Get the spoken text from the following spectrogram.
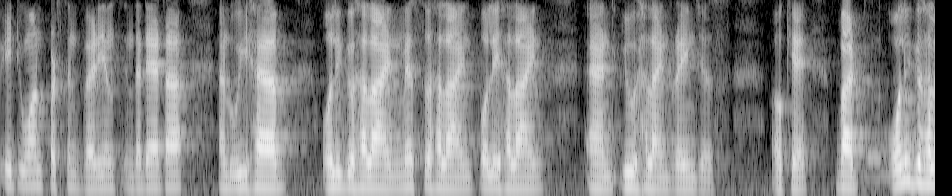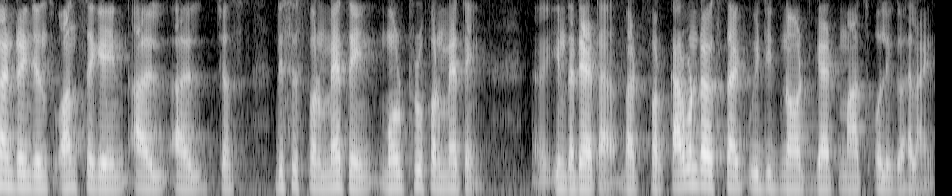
81% variance in the data, and we have oligohaline, mesohaline, polyhaline, and euhaline ranges. Okay, but oligohaline ranges, once again, I'll, I'll just, this is for methane, more true for methane uh, in the data. But for carbon dioxide, we did not get much oligohaline.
